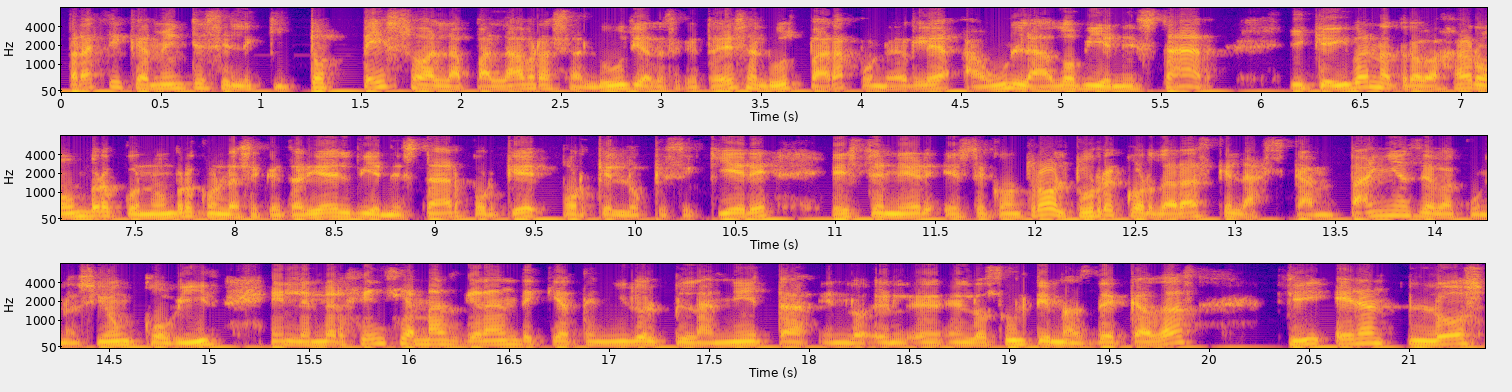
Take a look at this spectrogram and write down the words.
prácticamente se le quitó peso a la palabra salud y a la Secretaría de Salud para ponerle a un lado bienestar y que iban a trabajar hombro con hombro con la Secretaría del Bienestar porque porque lo que se quiere es tener este control. Tú recordarás que las campañas de vacunación COVID en la emergencia más grande que ha tenido el planeta en, en las últimas décadas ¿sí? eran los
